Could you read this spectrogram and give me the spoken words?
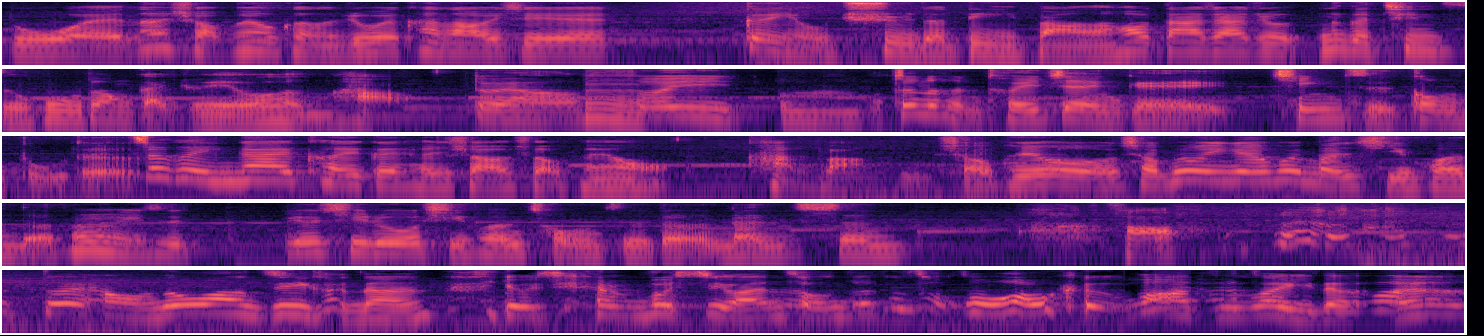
多哎、欸，那小朋友可能就会看到一些更有趣的地方，然后大家就那个亲子互动感觉也会很好。对啊，嗯、所以嗯，真的很推荐给亲子共读的。这个应该可以给很小的小朋友看吧？小朋友小朋友应该会蛮喜欢的，他们也是，尤其如果喜欢虫子的男生。好。对啊，我们都忘记，可能有些人不喜欢虫子，虫虫好可怕之类的。嗯，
